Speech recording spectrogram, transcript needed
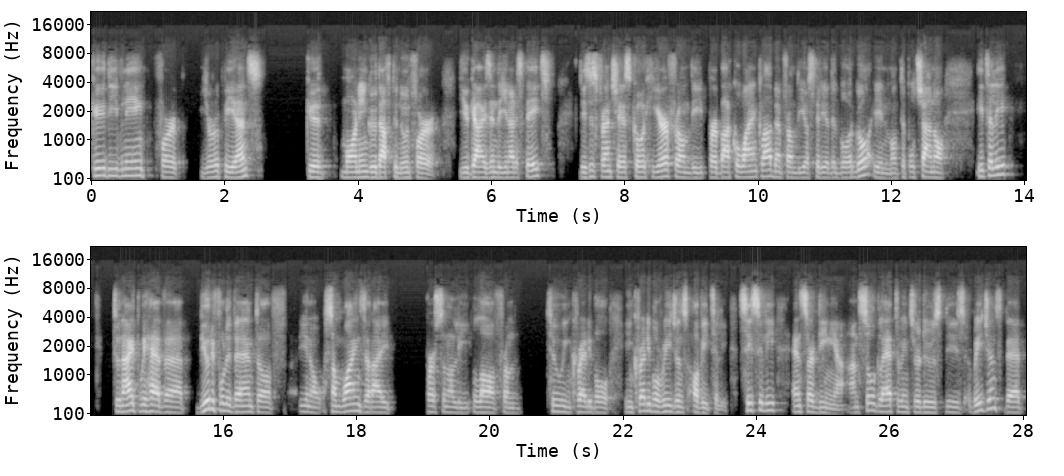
good evening for Europeans. Good morning, good afternoon for you guys in the United States. This is Francesco here from the Perbacco Wine Club and from the Osteria del Borgo in Montepulciano, Italy. Tonight we have a beautiful event of, you know, some wines that I personally love from two incredible, incredible regions of Italy, Sicily and Sardinia. I'm so glad to introduce these regions that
